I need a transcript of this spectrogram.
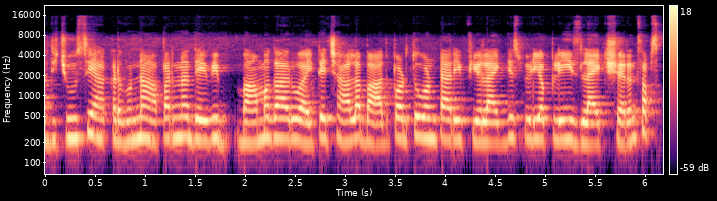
అది చూసి అక్కడ ఉన్న అపర్ణదేవి బామ్మగారు అయితే చాలా బాధపడుతూ ఉంటారు. If you like this video please like share and subscribe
